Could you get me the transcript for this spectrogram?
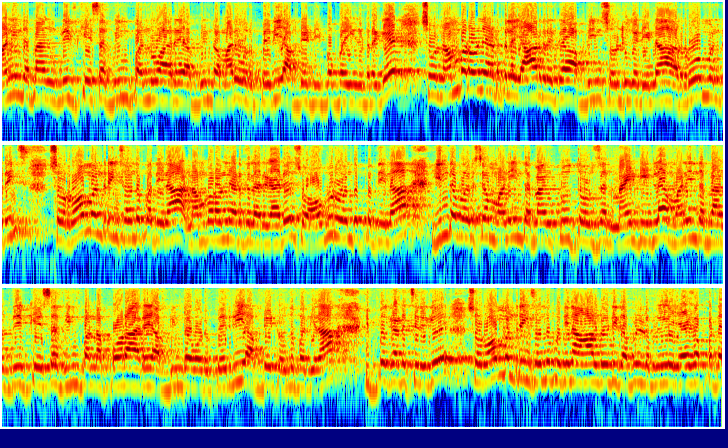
மணி இந்த பேங்க் பிரீஃப் கேஸை வின் பண்ணுவாரு அப்படின்ற மாதிரி ஒரு பெரிய அப்டேட் இப்போ போய்கிட்டு இருக்கு. ஸோ நம்பர் ஒன் இடத்துல யார் இருக்கு அப்படின்னு சொல்லிட்டு கேட்டீங்கன்னா Roman Reigns so Roman Reigns வந்து பார்த்தீங்கன்னா நம்பர் ஒன் இடத்துல இருக்காரு. ஸோ அவர் வந்து பார்த்தீங்கன்னா இந்த வருஷம் money in the bank two thousand நைன்டீன்ல money in the bank briefcase கேஸை வின் பண்ண போறாரு. அப்படின்ற ஒரு பெரிய அப்டேட் வந்து பார்த்தீங்கன்னா இப்போ கிடைச்சிருக்கு. ஸோ ரோமன் ரிங்ஸ் வந்து பார்த்தீங்கன்னா ஆல்ரெடி டபுள் டபுள்யூ ஏகப்பட்ட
